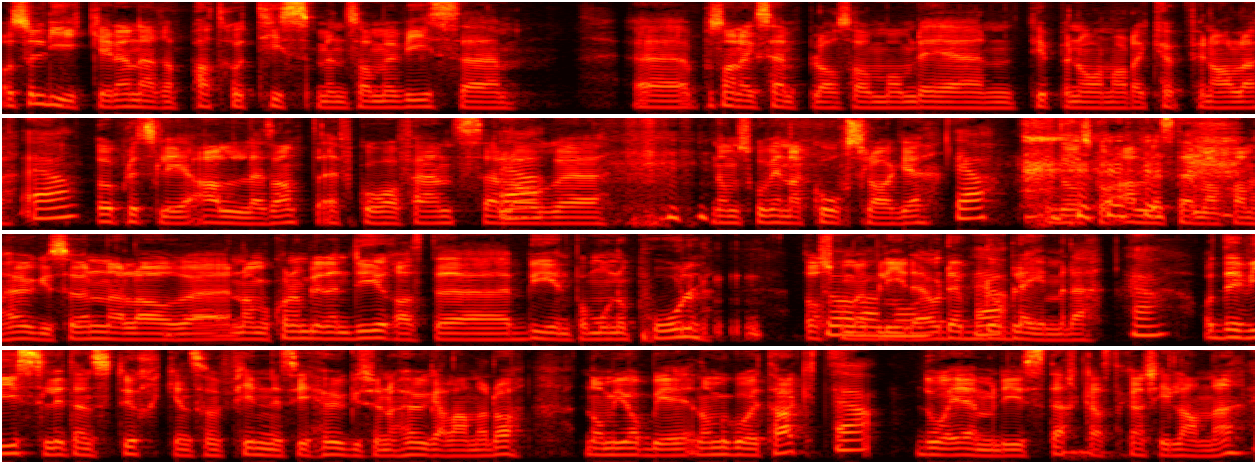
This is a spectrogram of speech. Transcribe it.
Og så liker jeg den der patriotismen som vi viser på sånne eksempler som om det er en type nå når det er cupfinale. Ja. Da plutselig er alle FKH-fans, eller ja. Eh, når vi skulle vinne korslaget. Ja. da skulle alle stemme fram Haugesund, eller eh, når vi kunne bli den dyreste byen på Monopol. Da skulle vi bli det, og det, da ble vi det. Og det viser litt den styrken som finnes i Haugesund og Haugalandet, da. Når vi, jobber, når vi går i takt, da er vi de sterkeste kanskje i landet.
